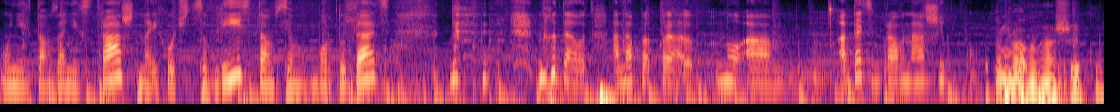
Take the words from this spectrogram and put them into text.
у них там за них страшно, и хочется влезть, там всем в морду дать. Ну да, вот она, ну, а, отдать им право на ошибку. Право на ошибку,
